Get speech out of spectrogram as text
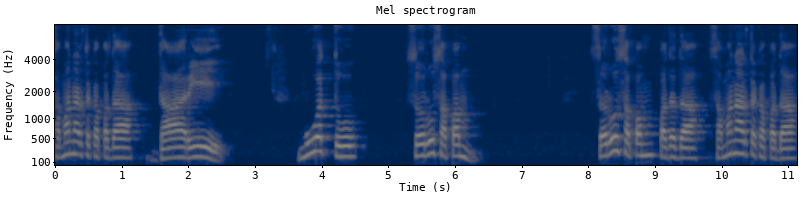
ಸಮನಾರ್ಥಕ ಪದ ದಾರಿ. ಮೂವತ್ತು ಸರುಸಪಂ. ಸರುಸಪಂ ಪದದ ಸಮಾನಾರ್ಥಕ ಪದ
